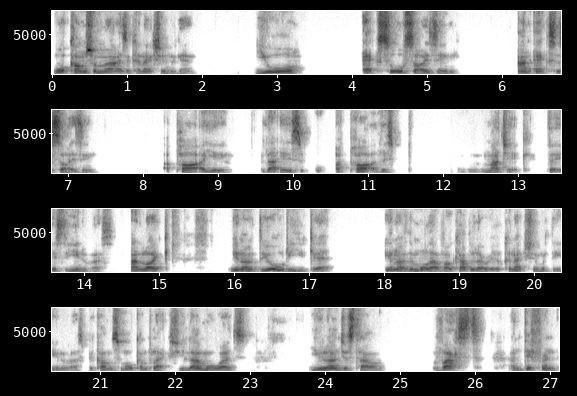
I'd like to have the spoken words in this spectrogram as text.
What comes from that is a connection again. You're exorcising and exercising a part of you that is a part of this magic that is the universe. And like, you know, the older you get, you know, the more that vocabulary or connection with the universe becomes more complex. You learn more words. You learn just how vast and different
